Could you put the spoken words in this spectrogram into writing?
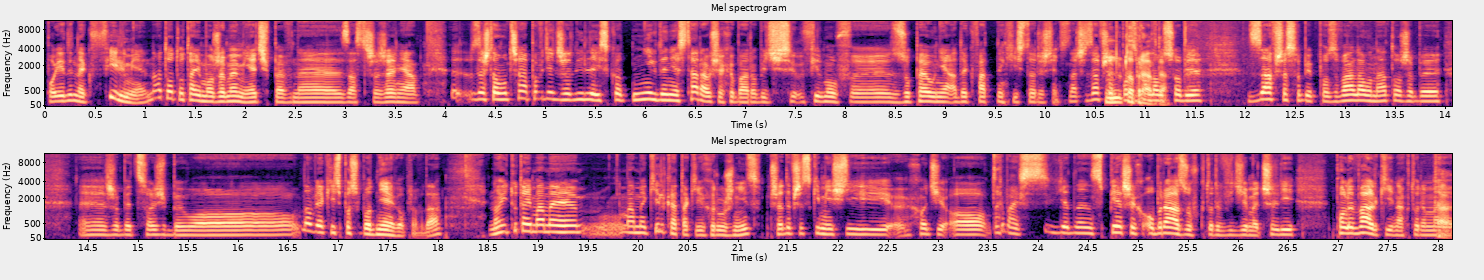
pojedynek w filmie, no to tutaj możemy mieć pewne zastrzeżenia. Zresztą trzeba powiedzieć, że Ridley Scott nigdy nie starał się chyba robić filmów e, zupełnie adekwatnych historycznie. To znaczy zawsze Mm, to pozwalał prawda. sobie, zawsze sobie pozwalał na to, żeby, żeby coś było no, w jakiś sposób od niego, prawda? No i tutaj mamy, mamy kilka takich różnic. Przede wszystkim jeśli chodzi o, to chyba jest jeden z pierwszych obrazów, który widzimy, czyli pole walki, na którym Tak.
